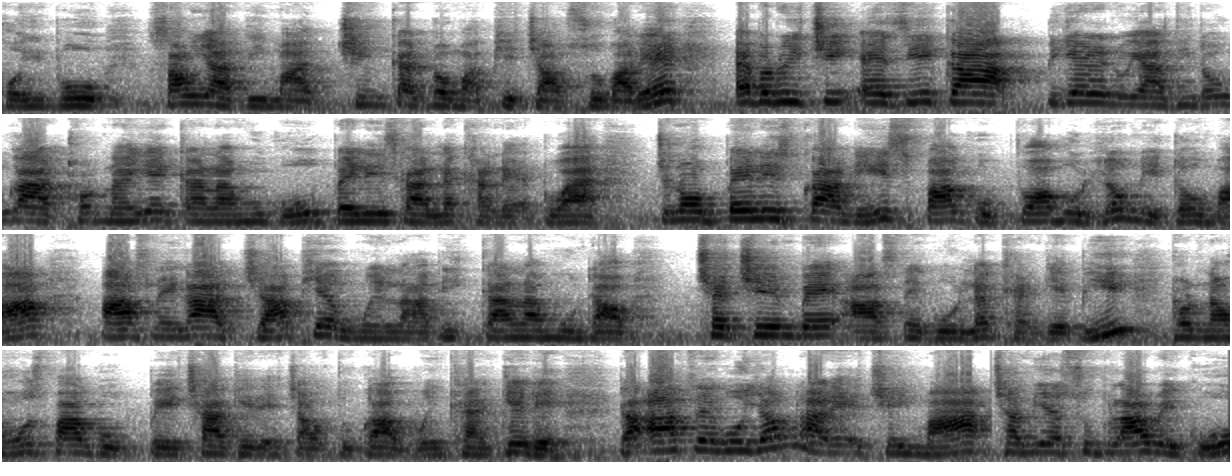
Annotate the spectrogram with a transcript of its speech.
ခေါ်ယူဖို့စောင့်ရသည်မှာချင်းကတ်တော့မှာဖြစ်ကြောင်းဆိုပါတယ်။ Eberichi Eze ကပြီးခဲ့တဲ့နွေရာသီတုန်းက Tottenham ရဲ့ကန်လာမှုကို Palace ကလက်ခံတဲ့အတွက်ကျွန်တော် Palace ကနေ Spa ကိုတွားဖို့လုပ်နေတော့မှာ Arsenal ကကြားဖြတ်ဝင်လာပြီးကန်လာမှုတော့ ချက်ချင်းပဲအာဆနယ်ကိုလက်ခံခဲ့ပြီးထော်တနမ်ဟော့စပါကိုပယ်ချခဲ့တဲ့အကြောင်းသူကဝန်ခံခဲ့တယ်ဒါအာဆနယ်ကိုရောက်လာတဲ့အချိန်မှာချန်ပီယံဆူဖလားတွေကို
